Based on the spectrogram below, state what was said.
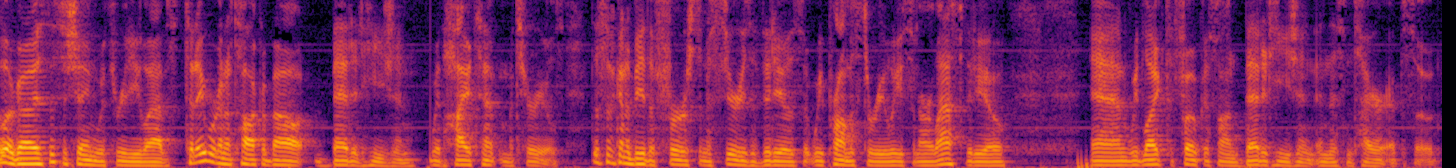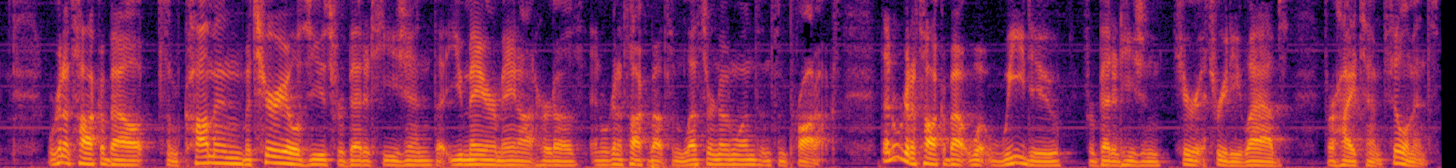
Hello guys, this is Shane with 3D Labs. Today we're going to talk about bed adhesion with high temp materials. This is going to be the first in a series of videos that we promised to release in our last video and we'd like to focus on bed adhesion in this entire episode. We're going to talk about some common materials used for bed adhesion that you may or may not heard of and we're going to talk about some lesser known ones and some products. Then we're going to talk about what we do for bed adhesion here at 3D Labs for high temp filaments.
